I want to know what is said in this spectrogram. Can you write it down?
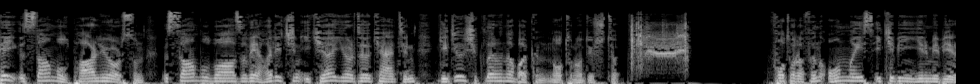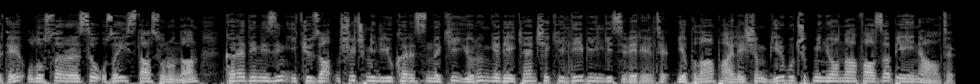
Hey İstanbul parlıyorsun, İstanbul Boğazı ve Haliç'in ikiye ayırdığı kentin gece ışıklarına bakın notunu düştü. Fotoğrafın 10 Mayıs 2021'de Uluslararası Uzay İstasyonu'ndan Karadeniz'in 263 mil yukarısındaki yörüngedeyken çekildiği bilgisi verildi. Yapılan paylaşım 1,5 milyondan fazla beğeni aldı.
